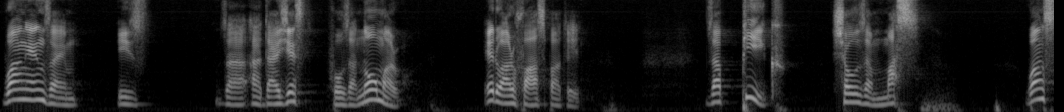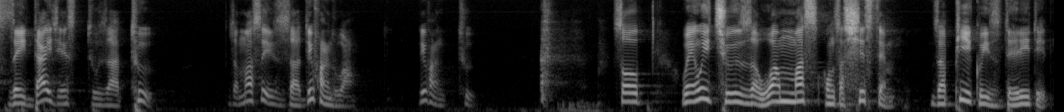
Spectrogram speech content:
One enzyme is the uh, digest for the normal L-alpha aspartate. The peak shows the mass. Once they digest to the 2, the mass is a different one, different two. so when we choose the one mass on the system, the peak is deleted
